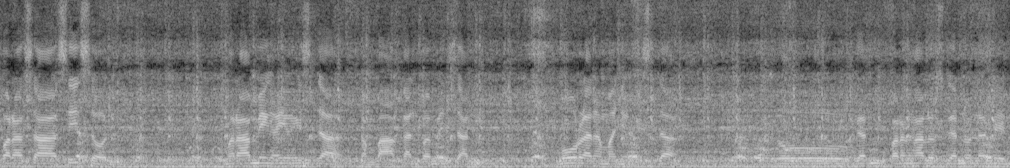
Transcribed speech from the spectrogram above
Para sa season, marami ngayong isda, tambakan pa minsan, mura naman yung isda. So, ganun, parang halos ganun lang din.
